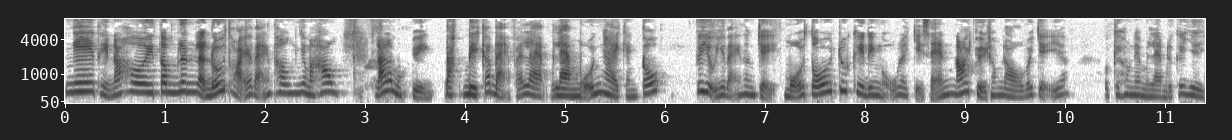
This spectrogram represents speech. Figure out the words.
Nghe thì nó hơi tâm linh là đối thoại với bản thân nhưng mà không đó là một chuyện đặc biệt các bạn phải làm làm mỗi ngày càng tốt ví dụ như bản thân chị, mỗi tối trước khi đi ngủ là chị sẽ nói chuyện trong đầu với chị á. Ok, hôm nay mình làm được cái gì?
